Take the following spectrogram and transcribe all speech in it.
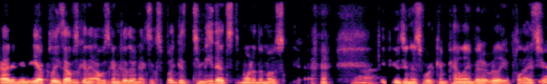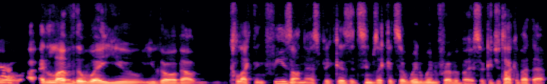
I didn't mean, yeah, please. I was gonna I was gonna go there next. Explain because to me that's one of the most yeah. keep using this word compelling, but it really applies here. Yeah. I love the way you you go about collecting fees on this because it seems like it's a win-win for everybody. So could you talk about that?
